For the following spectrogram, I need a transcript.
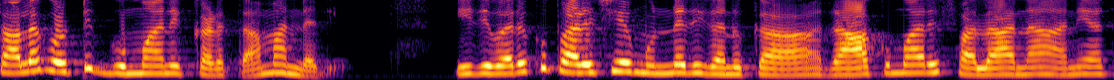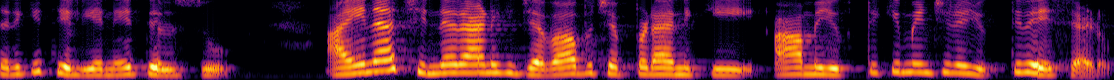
తలగొట్టి గుమ్మానికి కడతాం అన్నది ఇది వరకు పరిచయం ఉన్నది గనుక రాకుమారి ఫలానా అని అతనికి తెలియనే తెలుసు. అయినా చిన్నరాణికి జవాబు చెప్పడానికి ఆమె యుక్తికి మించిన యుక్తి వేశాడు.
